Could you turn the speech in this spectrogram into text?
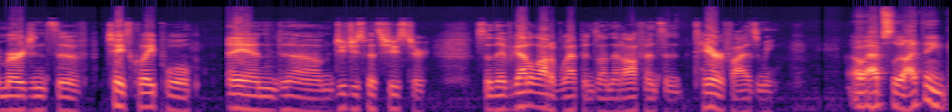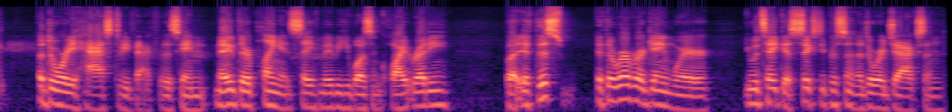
emergence of Chase Claypool and um, Juju Smith-Schuster. So they've got a lot of weapons on that offense, and it terrifies me. Oh, absolutely. I think Adoree has to be back for this game. Maybe they're playing it safe. Maybe he wasn't quite ready. But if this if there were ever a game where you would take a 60% Adoree Jackson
